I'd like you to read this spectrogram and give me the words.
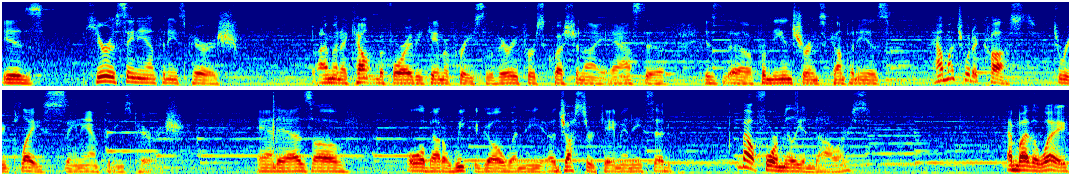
is here is St. Anthony's Parish. I'm an accountant before I became a priest. So the very first question I asked uh, is uh, from the insurance company is, how much would it cost to replace St. Anthony's Parish? And as of, oh, about a week ago when the adjuster came in, he said, about $4 million. And by the way,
